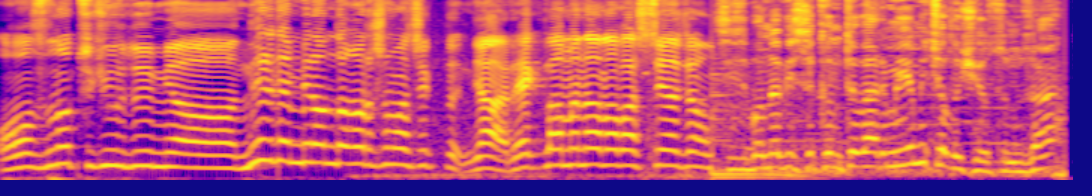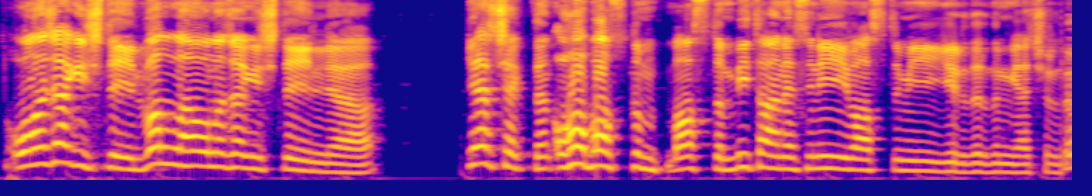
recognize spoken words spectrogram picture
Ağzına tükürdüğüm ya. Nereden bir anda karşıma çıktı? Ya reklamına başlayacağım. Siz bana bir sıkıntı vermeye mi çalışıyorsunuz ha? Olacak iş değil. Vallahi olacak iş değil ya. Gerçekten. Oha bastım. Bastım. Bir tanesini iyi bastım. iyi girdirdim geçirdim.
